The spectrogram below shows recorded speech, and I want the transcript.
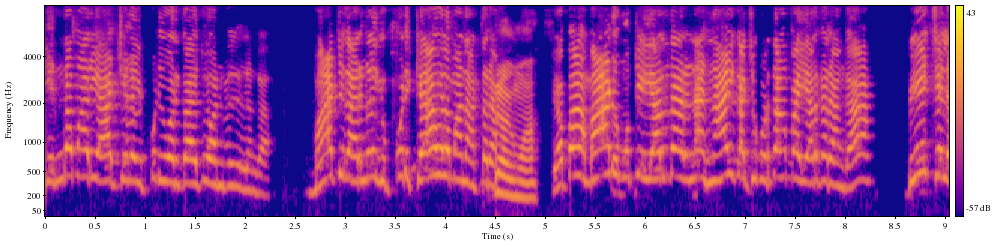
இந்த மாதிரி ஆட்சியில இப்படி ஒரு இது வந்தது இல்லைங்க. மாட்டுக்காரங்களுக்கு இப்படி கேவலமா நடத்துறாங்க. எப்பா மாடு முட்டி இறந்தாருன்னா நாய் கட்சி கொடுத்தாங்கப்பா இறக்குறாங்க. பீச்ல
